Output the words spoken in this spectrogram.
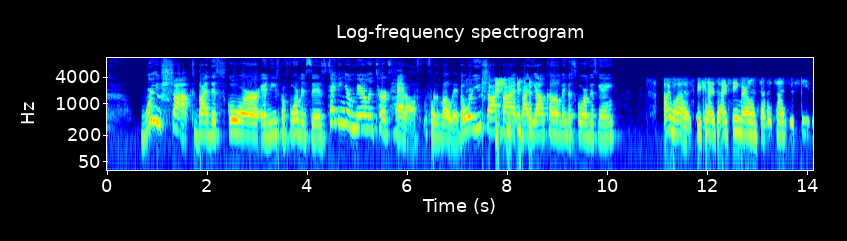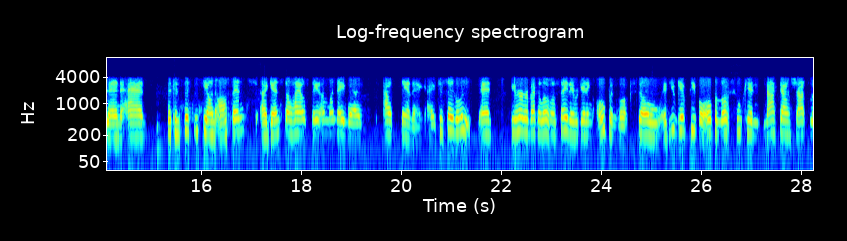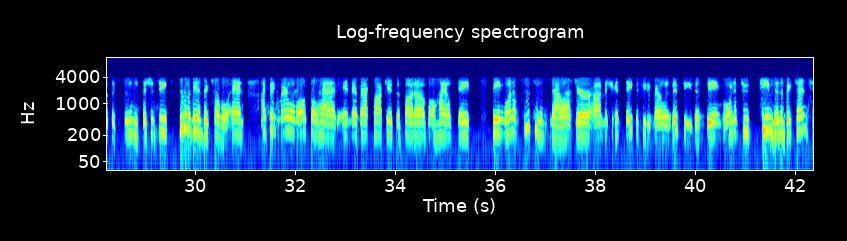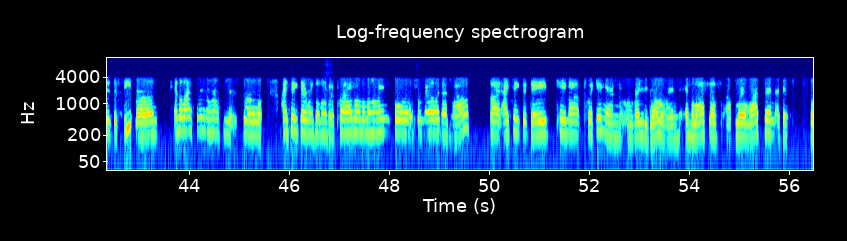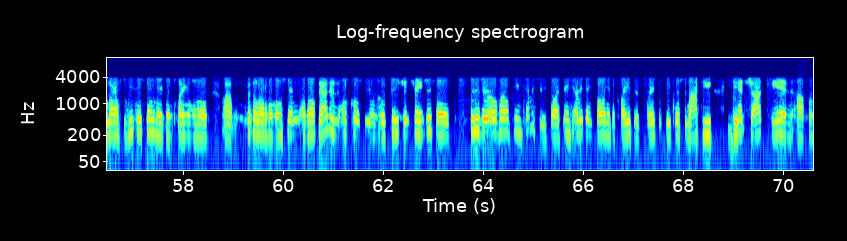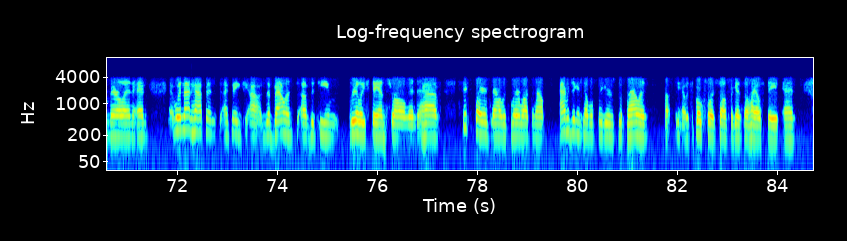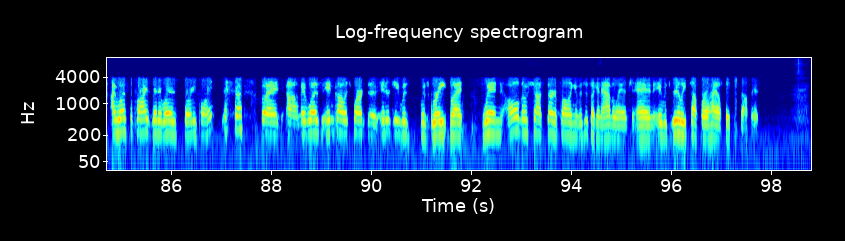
were you shocked by this score and these performances? Taking your Maryland Terps hat off for the moment, but were you shocked by by the outcome and the score of this game? I was because I've seen Maryland several times this season, and the consistency on offense against Ohio State on Monday was outstanding, to say the least. And you heard Rebecca Lobo say they were getting open looks. So if you give people open looks who can knock down shots with extreme efficiency, you're going to be in big trouble. And I think Maryland also had in their back pocket the thought of Ohio State being one of two teams now after uh, Michigan State defeated Maryland this season, being one of two teams in the Big Ten to defeat Maryland in the last three and a half years. So I think there was a little bit of pride on the line for, for Maryland as well. But I think that they came out clicking and were ready to go. And, and the loss of uh, Blair Watson, I think the last week or so they've been playing a little um, with a lot of emotion about that. And of course, your rotation changes, so so does your overall team chemistry. So I think everything's falling into place. It's great to see Christian get shots in uh, for Maryland. And when that happens, I think uh, the balance of the team really stands strong. And to have six players now with Blair Watson out, averaging in double figures, the balance, uh, you know, it spoke for itself against Ohio State. And I was surprised that it was 30 points, but um, it was in College Park. The energy was was great, but when all those shots started falling, it was just like an avalanche, and it was really tough for Ohio State to stop it.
